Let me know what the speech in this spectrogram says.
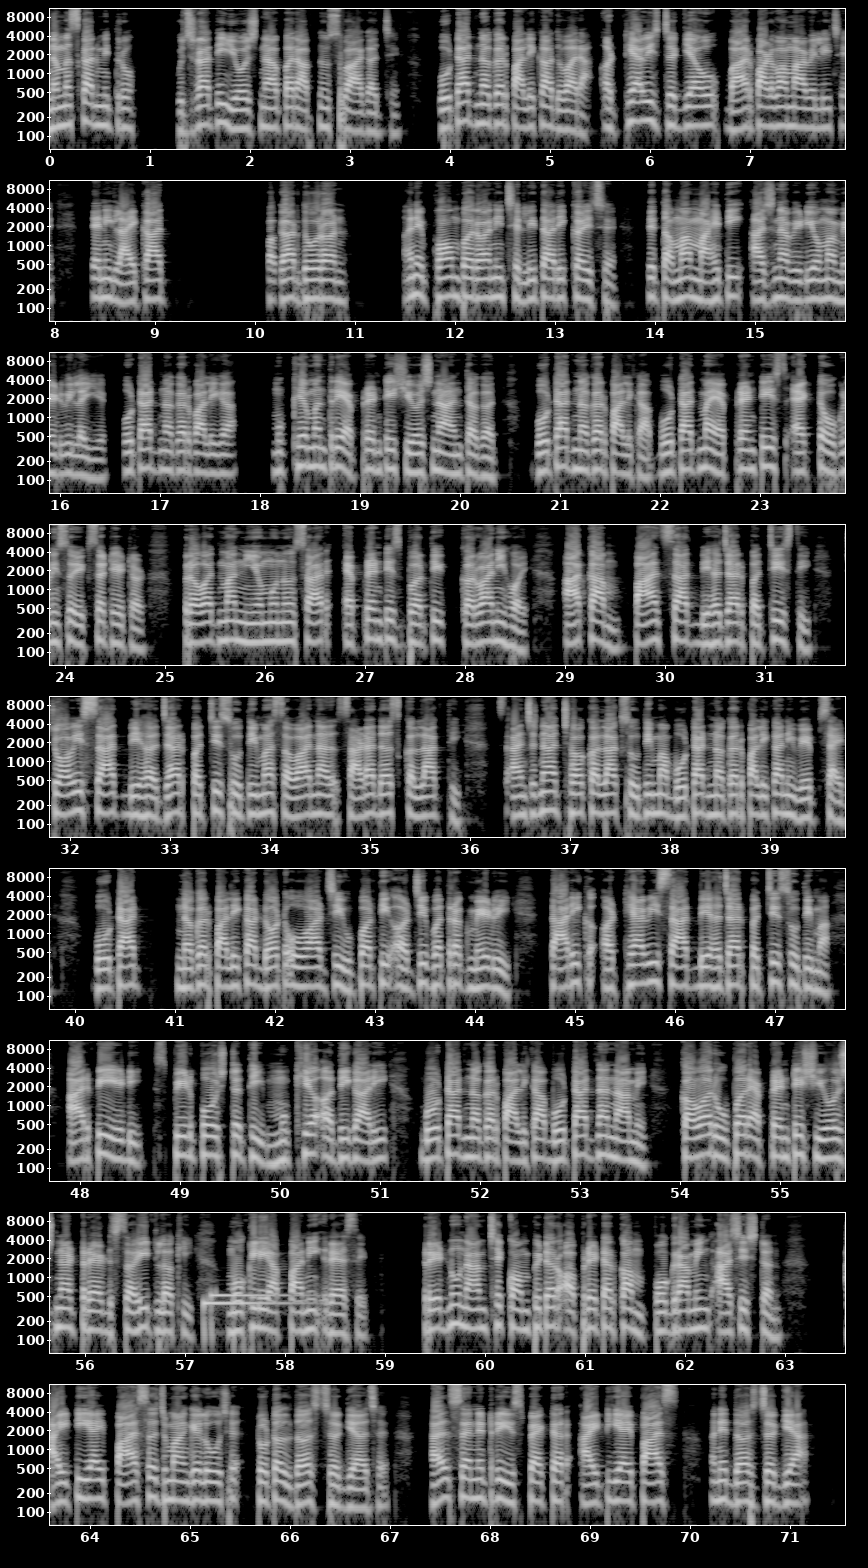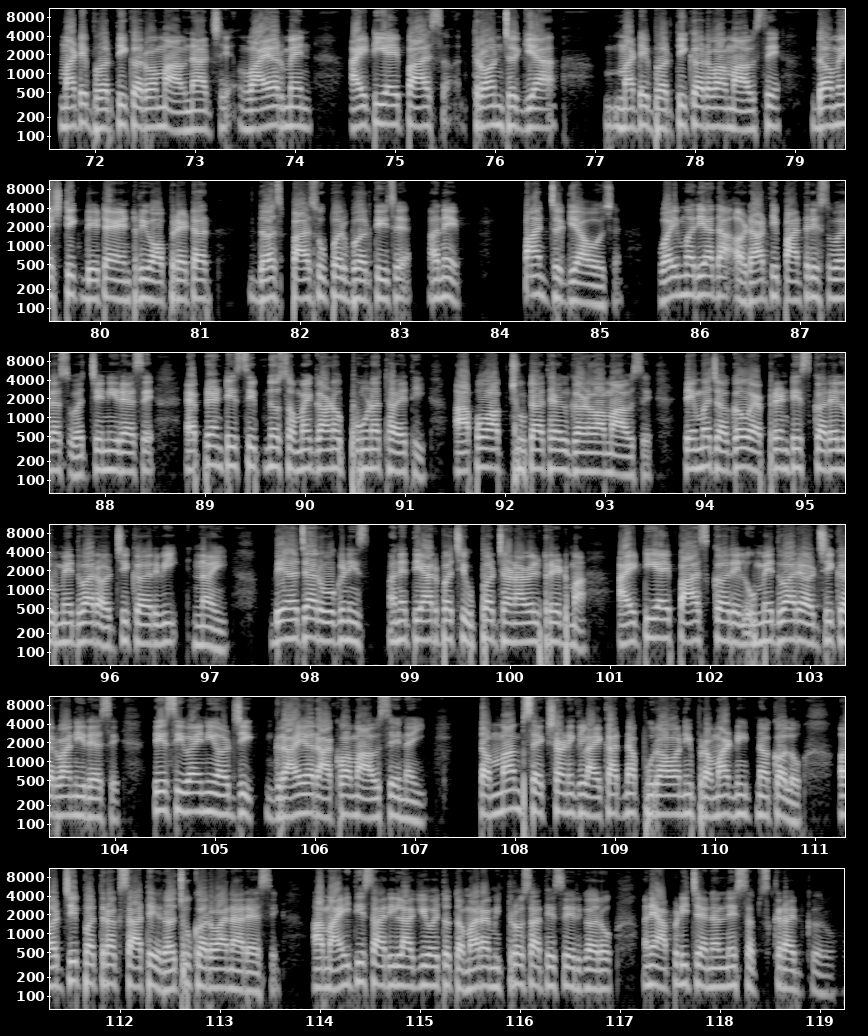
નમસ્કાર મિત્રો. ગુજરાતી યોજના પર આપનું સ્વાગત છે. બોટાદ નગરપાલિકા દ્વારા અઠ્યાવીસ જગ્યાઓ બહાર પાડવામાં આવેલી છે. તેની લાયકાત, પગાર ધોરણ અને ફોર્મ ભરવાની છેલ્લી તારીખ કઈ છે તે તમામ માહિતી આજના વિડીયોમાં મેળવી લઈએ. બોટાદ નગરપાલિકા મુખ્યમંત્રી એપ્રેન્ટિસ યોજના અંતર્ગત બોટાદ નગરપાલિકા બોટાદમાં એપ્રેન્ટિસ એક્ટ ઓગણીસો એકસઠ હેઠળ પ્રવર્તમાન નિયમોનુસાર એપ્રેન્ટિસ ભરતી કરવાની હોય. આ કામ પાંચ સાત બે હજાર પચીસથી ચોવીસ સાત બે હજાર પચીસ સુધીમાં સવારના સાડા દસ કલાકથી સાંજના છ કલાક સુધીમાં બોટાદ નગરપાલિકાની વેબસાઇટ. બોટાદ નગરપાલિકા ડોટ ઓઆરજી ઉપરથી અરજીપત્રક મેળવી તારીખ અઠ્યાવીસ સાત બે હજાર પચીસ સુધીમાં આરપીએડી સ્પીડ પોસ્ટથી મુખ્ય અધિકારી બોટાદ નગરપાલિકા બોટાદના નામે કવર ઉપર એપ્રેન્ટિસ યોજના ટ્રેડ સહિત લખી મોકલી આપવાની રહેશે. ટ્રેડનું નામ છે computer operator cum, programming assistant. ITI pass જ માંગેલું છે, ટોટલ દસ જગ્યા છે. Health sanitary inspector ITI pass અને દસ જગ્યા માટે ભરતી કરવામાં આવનાર છે. વાયરમેન આઈટીઆઈ પાસ ત્રણ જગ્યા માટે ભરતી કરવામાં આવશે. ડોમેસ્ટિક ડેટા એન્ટ્રી ઓપરેટર દસ પાસ ઉપર ભરતી છે અને પાંચ જગ્યાઓ છે. વયમર્યાદા અઢારથી પાંત્રીસ વર્ષ વચ્ચેની રહેશે. એપ્રેન્ટિસશીપનો સમયગાળો પૂર્ણ થયેથી આપોઆપ છૂટા થયેલ ગણવામાં આવશે. તેમજ અગાઉ એપ્રેન્ટિસ કરેલ ઉમેદવાર અરજી કરવી નહીં. બે હજાર ઓગણીસ અને ત્યાર પછી ઉપર જણાવેલ ટ્રેડમાં આઈટીઆઈ પાસ કરેલ ઉમેદવારે અરજી કરવાની રહેશે. તે સિવાયની અરજી ગ્રાહ્ય રાખવામાં આવશે નહીં. તમામ શૈક્ષણિક લાયકાતના પુરાવાની પ્રમાણિત નકલો અરજીપત્રક સાથે રજૂ કરવાના રહેશે. આ માહિતી સારી લાગી હોય તો તમારા મિત્રો સાથે શેર કરો અને આપણી ચેનલને સબસ્ક્રાઈબ કરો.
